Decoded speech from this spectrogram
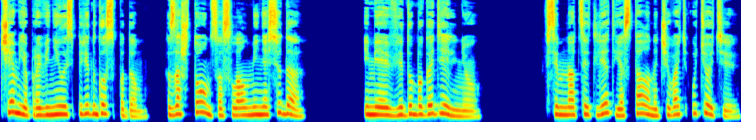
Чем я провинилась перед Господом? За что Он сослал меня сюда? Имея в виду богадельню. В 17 лет я стала ночевать у тети,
